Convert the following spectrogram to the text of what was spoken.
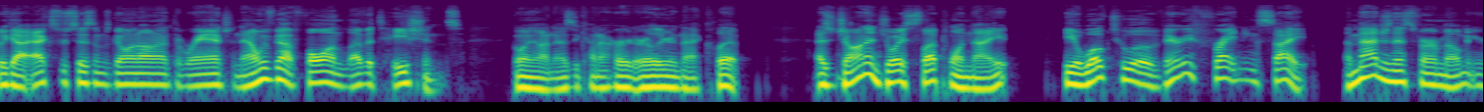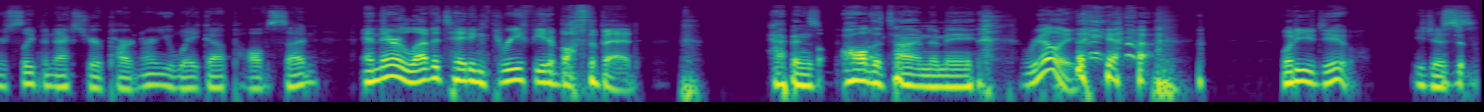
we got exorcisms going on at the ranch, and now we've got full on levitations going on, as you kind of heard earlier in that clip. As John and Joy slept one night, he awoke to a very frightening sight. Imagine this for a moment: you're sleeping next to your partner, you wake up all of a sudden, and they're levitating three feet above the bed. Happens all the time to me. Really? yeah. What do you do? You just Just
